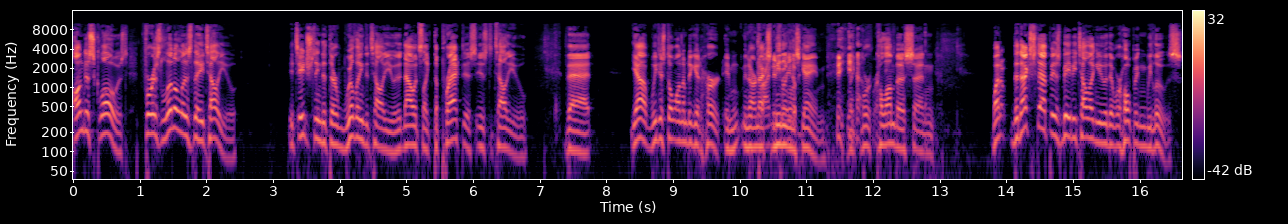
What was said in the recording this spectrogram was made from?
undisclosed. For as little as they tell you, it's interesting that they're willing to tell you. Now it's like the practice is to tell you that yeah, we just don't want them to get hurt in, in our next meaningless game. Like we're Columbus and the next step is maybe telling you that we're hoping we lose.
